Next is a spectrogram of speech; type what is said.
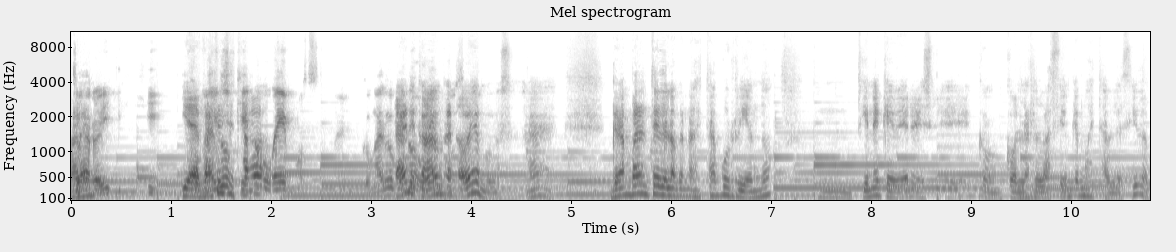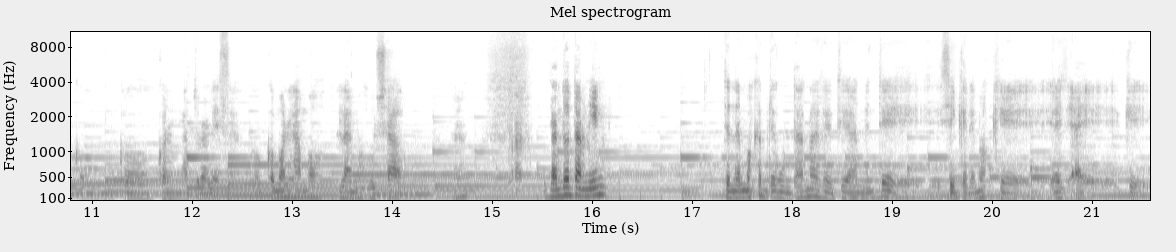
claro, y, con algo que no vemos. Con algo que, no, vemos. Ah gran parte de lo que nos está ocurriendo tiene que ver eh, con, la relación que hemos establecido con, la naturaleza, con cómo la hemos, la hemos usado. Por tanto, también tendremos que preguntarnos efectivamente eh, si queremos eh, que,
